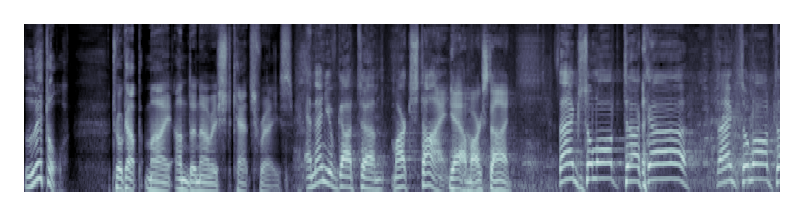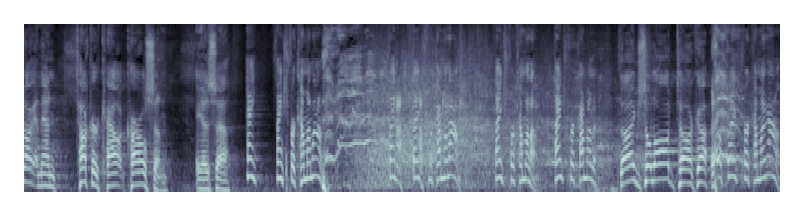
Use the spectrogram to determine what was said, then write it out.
Little took up my undernourished catchphrase. And then you've got um, Mark Steyn. Yeah, Mark Steyn. Thanks a lot, Tucker. thanks a lot, Tucker. And then Tucker Carlson is, uh, hey, thanks for coming on. thanks, thanks for coming on. Thanks for coming on. Thanks for coming on. Thanks a lot, Tucker. Oh, thanks for coming on.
